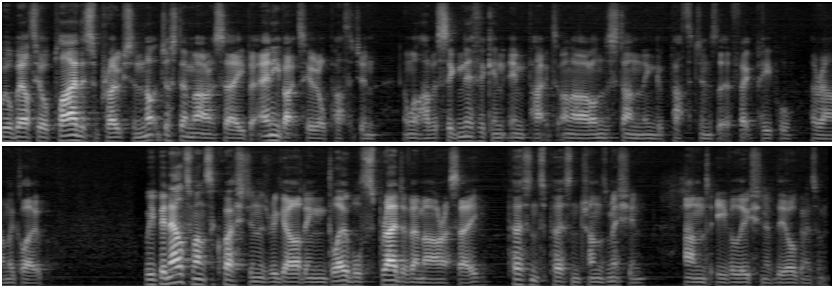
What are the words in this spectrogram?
We'll be able to apply this approach to not just MRSA, but any bacterial pathogen, and will have a significant impact on our understanding of pathogens that affect people around the globe. We've been able to answer questions regarding global spread of MRSA, person-to-person -person transmission, and evolution of the organism.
